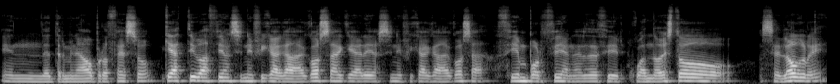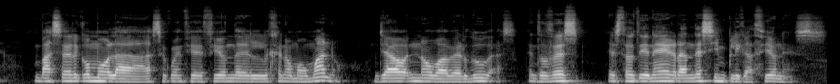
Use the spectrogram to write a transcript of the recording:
en determinado proceso, qué activación significa cada cosa, qué área significa cada cosa, 100%. Es decir, cuando esto se logre, va a ser como la secuenciación del genoma humano. Ya no va a haber dudas. Entonces, esto tiene grandes implicaciones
